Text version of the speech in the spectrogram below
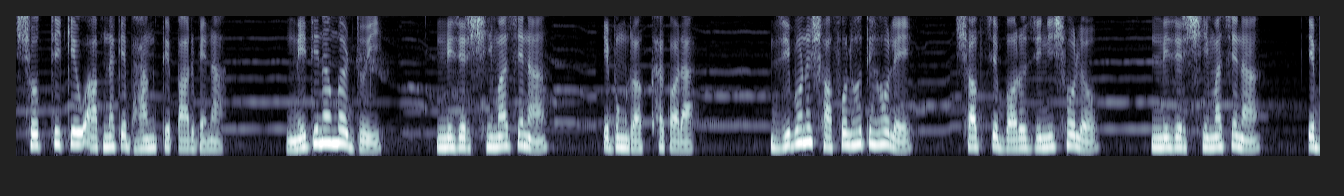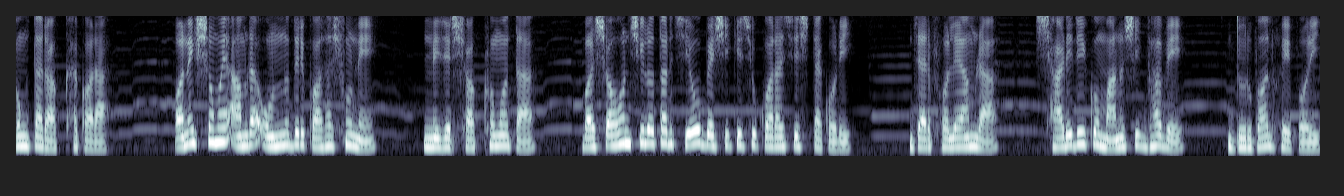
সত্যি কেউ আপনাকে ভাঙতে পারবে না। নীতি নাম্বার দুই, নিজের সীমা চেনা এবং রক্ষা করা। জীবনে সফল হতে হলে সবচেয়ে বড় জিনিস হল নিজের সীমা চেনা এবং তা রক্ষা করা। অনেক সময় আমরা অন্যদের কথা শুনে নিজের সক্ষমতা বা সহনশীলতার চেয়েও বেশি কিছু করার চেষ্টা করি। যার ফলে আমরা শারীরিক ও মানসিকভাবে দুর্বল হয়ে পড়ি।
